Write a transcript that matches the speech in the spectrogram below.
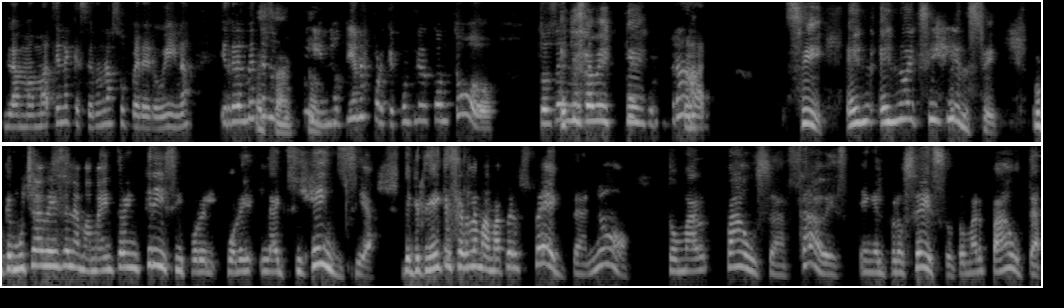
la mamá tiene que ser una superheroína y realmente no, no tienes por qué cumplir con todo. Entonces, es que sabes qué, Sí, es, no exigirse, porque muchas veces la mamá entra en crisis por, el, por la exigencia de que tiene que ser la mamá perfecta, no, tomar pausa, ¿sabes? En el proceso, tomar pauta,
